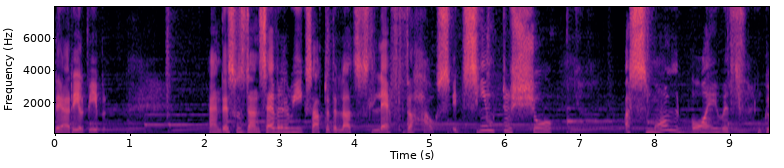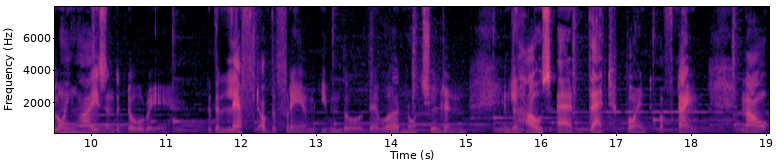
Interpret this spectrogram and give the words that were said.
they are real people. And this was done several weeks after the Lutz left the house. It seemed to show a small boy with glowing eyes in the doorway to the left of the frame, even though there were no children in the house at that point of time. Now,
